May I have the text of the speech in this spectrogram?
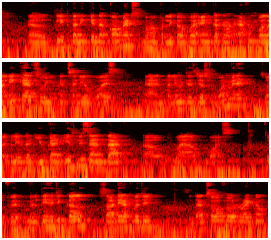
click the link in the comments वहाँ पर लिखा हुआ है एंकर डॉट एफ़ वाला लिंक है so you can send your voice and the limit is just one minute so I believe that you can easily send that via voice तो फिर मिलते हैं जी कल साढ़े आठ बजे so that's all for right now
